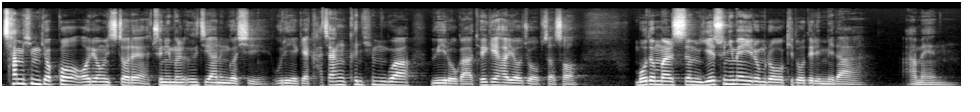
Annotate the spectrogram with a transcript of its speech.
참 힘겹고 어려운 시절에 주님을 의지하는 것이 우리에게 가장 큰 힘과 위로가 되게 하여 주옵소서. 모든 말씀 예수님의 이름으로 기도드립니다. 아멘.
